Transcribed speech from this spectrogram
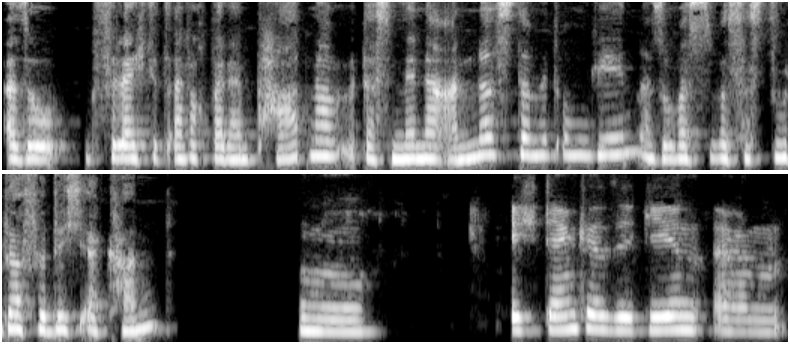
also vielleicht jetzt einfach bei deinem Partner, dass Männer anders damit umgehen? Also was, was hast du da für dich erkannt? Hm. Ich denke, sie gehen ähm,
